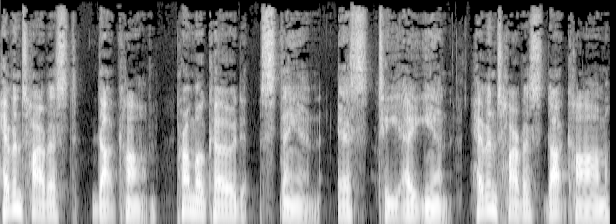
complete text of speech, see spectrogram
Heavensharvest.com promo code STAN, S T A N. Heavensharvest.com,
